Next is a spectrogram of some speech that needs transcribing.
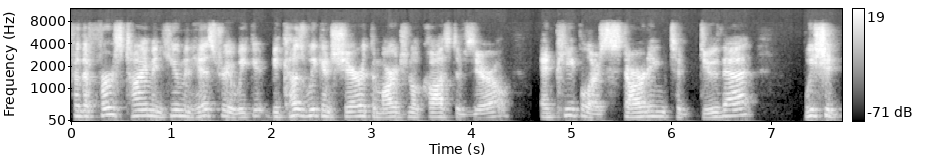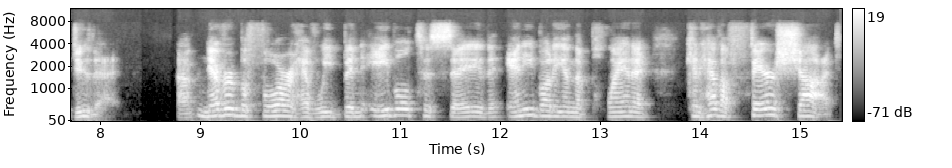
For the first time in human history, we could, because we can share at the marginal cost of zero, and people are starting to do that, we should do that. Uh, never before have we been able to say that anybody on the planet can have a fair shot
